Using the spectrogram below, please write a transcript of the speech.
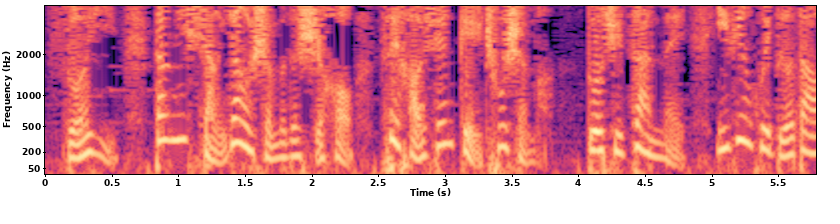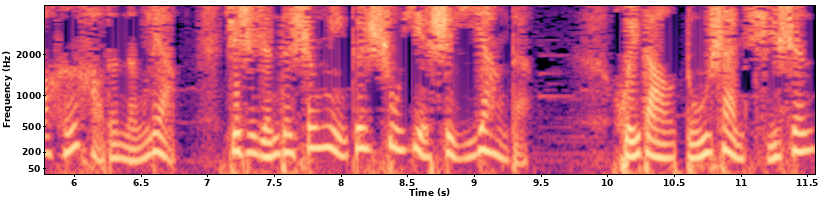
所以，当你想要什么的时候，最好先给出什么。多去赞美，一定会得到很好的能量。其实，人的生命跟树叶是一样的。回到独善其身，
